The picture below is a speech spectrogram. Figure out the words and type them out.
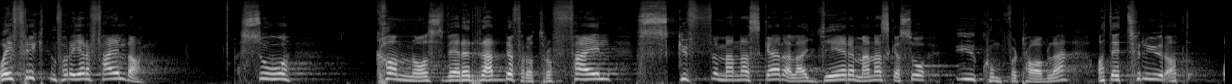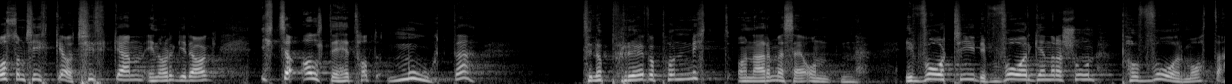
Og i frykten for å gjøre feil, da, så kan oss være redde for å trå feil, skuffe mennesker eller gjøre mennesker så ukomfortable at jeg tror at oss som kirke og Kirken i Norge i dag ikke alltid har tatt motet til å prøve på nytt å nærme seg Ånden i vår tid, i vår generasjon, på vår måte.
